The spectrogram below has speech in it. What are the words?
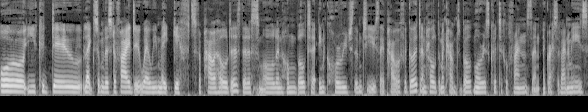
Or you could do like some of the stuff I do where we make gifts for power holders that are small and humble to encourage them to use their power for good and hold them accountable more as critical friends than aggressive enemies.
